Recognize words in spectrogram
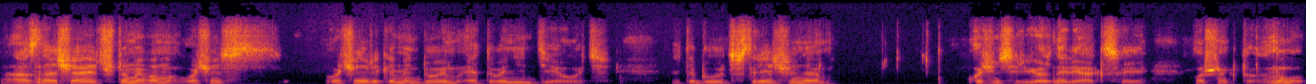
означает, что мы вам очень, очень рекомендуем этого не делать. Это будет встречено очень серьезной реакцией Вашингтона. Ну,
